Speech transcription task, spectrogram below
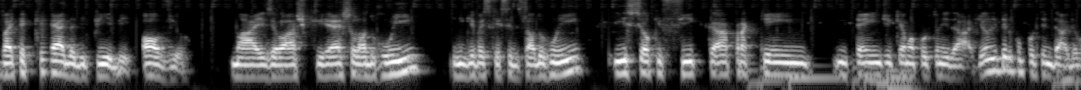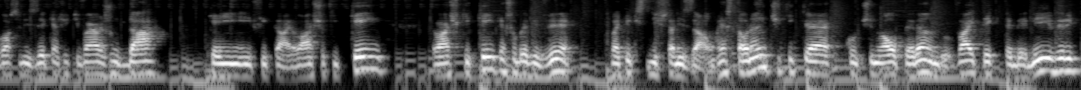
vai ter queda de PIB, óbvio, mas eu acho que esse é o lado ruim, e ninguém vai esquecer desse lado ruim. Isso é o que fica para quem entende que é uma oportunidade. Eu não entendo como oportunidade, eu gosto de dizer que a gente vai ajudar quem ficar. Eu acho que quem, eu acho que quem quer sobreviver vai ter que se digitalizar. Um restaurante que quer continuar operando vai ter que ter delivery,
